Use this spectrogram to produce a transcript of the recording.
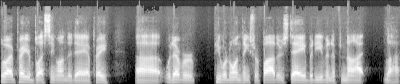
Lord, I pray your blessing on the day. I pray uh, whatever people are doing things for Father's Day, but even if not, uh,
